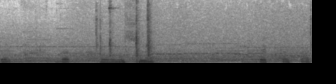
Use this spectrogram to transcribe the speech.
Так, так, вышли. Так, так, так.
